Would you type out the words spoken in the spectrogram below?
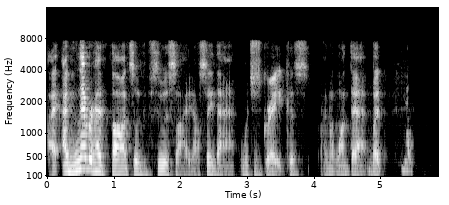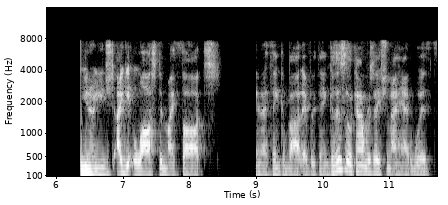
I, have never had thoughts of suicide. I'll say that, which is great because I don't want that. But, yeah. you know, you just, I get lost in my thoughts and I think about everything. Because this is a conversation I had with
